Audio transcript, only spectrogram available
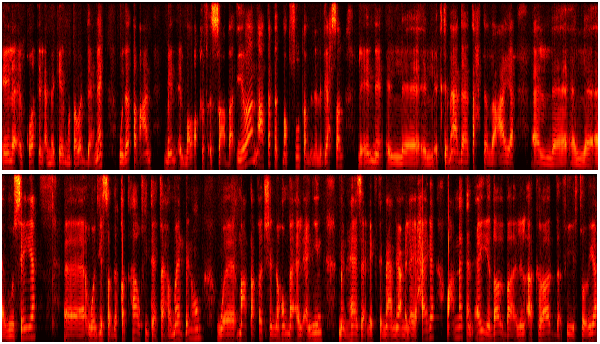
إلى القوات الأمريكية المتواجدة هناك. وده طبعا من المواقف الصعبة. إيران أعتقد مبسوطة من اللي بيحصل لأن الاجتماع ده تحت الرعاية الروسية آه ودي صديقتها وفي تفاهمات بينهم وما أعتقدش إن هم قلقانين من هذا الاجتماع إنه يعمل أي حاجة. وعامة أي ضربة للأكراد في سوريا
